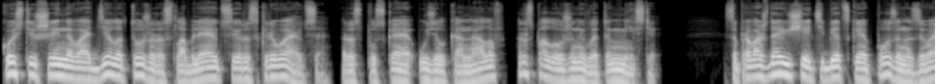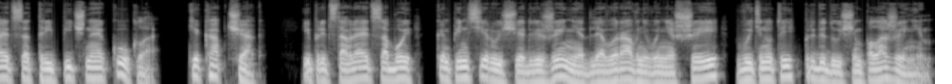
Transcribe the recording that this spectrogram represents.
Кости шейного отдела тоже расслабляются и раскрываются, распуская узел каналов, расположенный в этом месте. Сопровождающая тибетская поза называется тряпичная кукла, кикапчак, и представляет собой компенсирующее движение для выравнивания шеи, вытянутой предыдущим положением.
